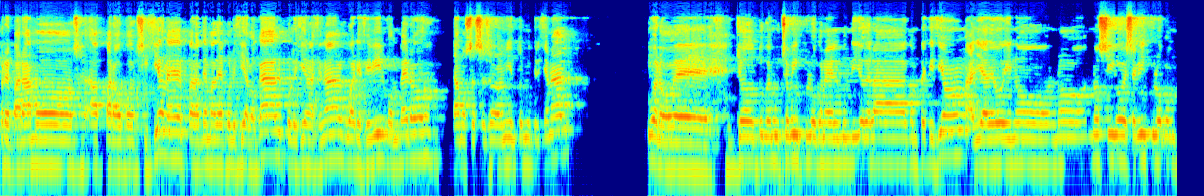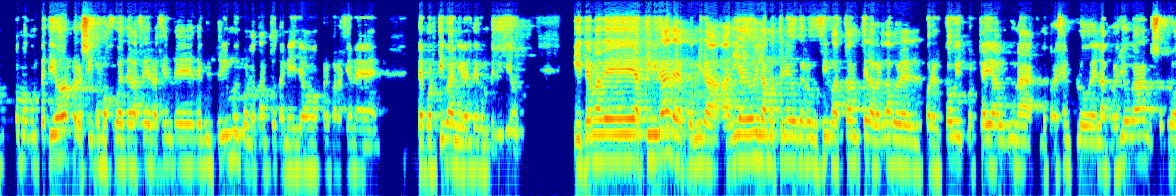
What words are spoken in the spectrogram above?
preparamos para oposiciones, para temas de policía local, policía nacional, guardia civil, bomberos, damos asesoramiento nutricional bueno, eh, yo tuve mucho vínculo con el mundillo de la competición. A día de hoy no, no, no sigo ese vínculo como competidor, pero sí como juez de la Federación de, de, Culturismo y por lo tanto también llevamos preparaciones deportivas a nivel de competición. Y tema de actividades, pues mira, a día de hoy la hemos tenido que reducir bastante, la verdad, por el, por el COVID, porque hay algunas, como por ejemplo el acroyoga. Nosotros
